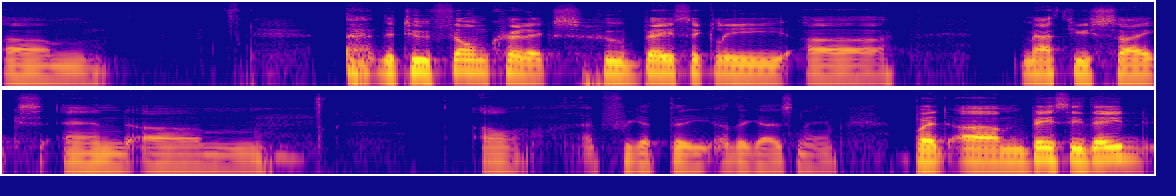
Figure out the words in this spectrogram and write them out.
Um, the two film critics who basically uh, Matthew Seitz and um, I'll I forget the other guy's name, but um, basically they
